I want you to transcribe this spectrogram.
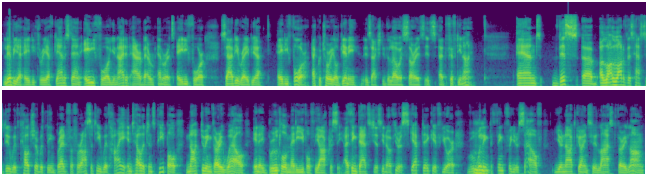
Libya, 83. Afghanistan, 84. United Arab Emirates, 84. Saudi Arabia, 84. Equatorial Guinea is actually the lowest. Sorry, it's, it's at 59. And this, uh, a, lot, a, lot, of this has to do with culture, with being bred for ferocity, with high intelligence people not doing very well in a brutal medieval theocracy. I think that's just, you know, if you're a skeptic, if you're mm-hmm. willing to think for yourself, you're not going to last very long.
